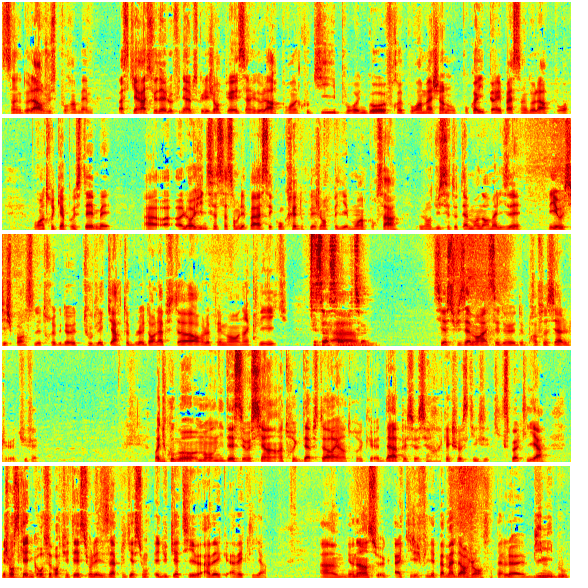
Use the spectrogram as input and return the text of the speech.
5 euh, dollars juste pour un même. Pas ce qui est rationnel au final, parce que les gens paieraient 5 dollars pour un cookie, pour une gaufre, pour un machin. Donc pourquoi ils ne paieraient pas 5 dollars pour, pour un truc à poster? Mais à l'origine, ça, ne semblait pas assez concret, donc les gens payaient moins pour ça. Aujourd'hui, c'est totalement normalisé. Et aussi, je pense, le truc de toutes les cartes bleues dans l'App Store, le paiement en un clic. C'est ça, ça euh, S'il y a suffisamment assez de, de preuves sociales, tu, fais. Moi, du coup, mon, idée, c'est aussi un, truc d'App Store et un truc d'app, et c'est aussi quelque chose qui, exploite l'IA. Mais je pense qu'il y a une grosse opportunité sur les applications éducatives avec, avec l'IA. Euh, il y en a un à qui j'ai filé pas mal d'argent, ça s'appelle euh, Bimiboo.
